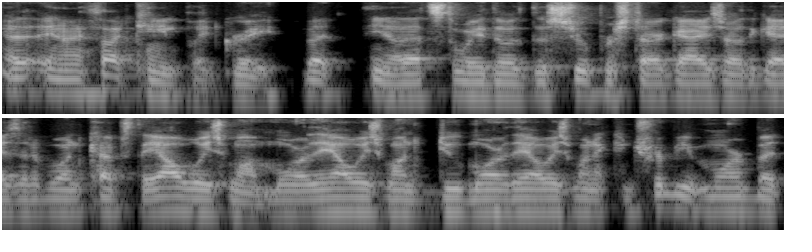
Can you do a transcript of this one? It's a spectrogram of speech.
and I thought Kane played great, but you know that's the way the the superstar guys are. The guys that have won cups, they always want more. They always want to do more. They always want to contribute more. But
